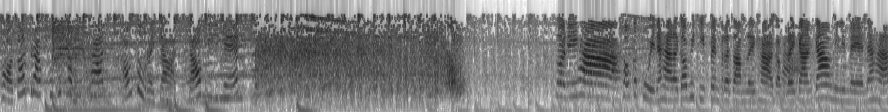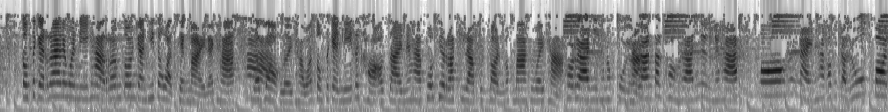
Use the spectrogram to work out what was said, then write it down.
ขอต้อนรับคุณผู้ชมทุกท่านเข้าสู่รายการ9มิลลิเมตร ปุ๋ยนะคะ แล้วก็พี่กิฟเป็นประจำเลยค่ะ กับรายการ 9 มิลลิเมตรนะคะ ตกสะเก็ดแรกในวันนี้ค่ะ เริ่มต้นกันที่จังหวัดเชียงใหม่นะคะค่ะแล้วบอกเลยค่ะว่าตกสะเก็ดนี้จะขอเอาใจนะคะ พวกที่รักกีฬาฟุตบอลมากๆด้วยค่ะ เพราะร้านนี้ค่ะน้องปุ๋ยค่ะร้านตัดผมร้านหนึ่งนะคะ มองข้างในนะคะก็มีแต่ลูกบอล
